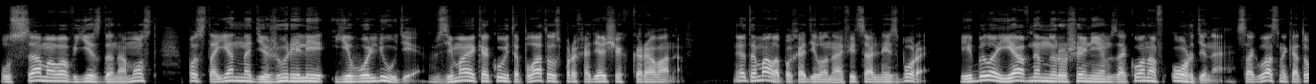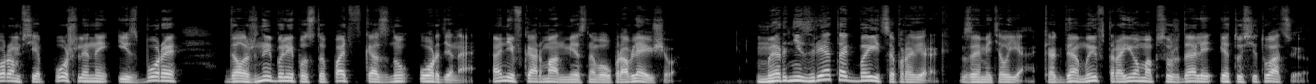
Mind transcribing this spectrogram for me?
у самого въезда на мост постоянно дежурили его люди, взимая какую-то плату с проходящих караванов. Это мало походило на официальные сборы и было явным нарушением законов Ордена, согласно которым все пошлины и сборы – должны были поступать в казну ордена, а не в карман местного управляющего. «Мэр не зря так боится проверок», — заметил я, когда мы втроем обсуждали эту ситуацию.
